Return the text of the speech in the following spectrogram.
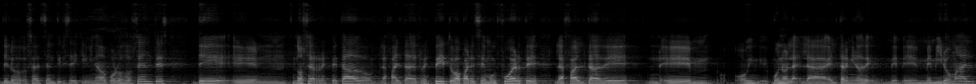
de los, o sea, sentirse discriminado por los docentes, de em, no ser respetado, la falta de respeto aparece muy fuerte, la falta de eh, bueno, el término de me, miró mal,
